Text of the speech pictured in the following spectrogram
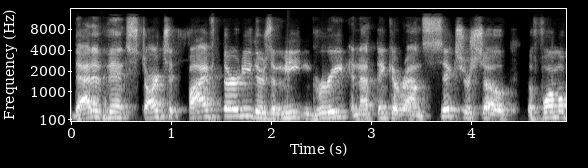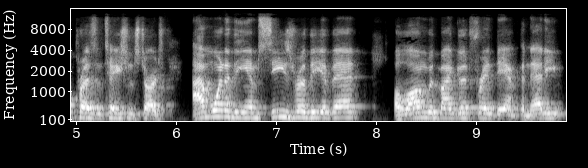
That event starts at 5:30. There's a meet and greet, and I think around six or so, the formal presentation starts. I'm one of the MCs for the event, along with my good friend Dan Panetti.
